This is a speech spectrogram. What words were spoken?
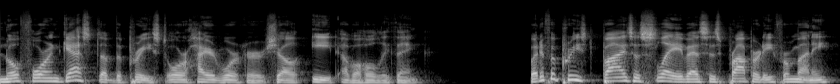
no foreign guest of the priest or hired worker shall eat of a holy thing. But if a priest buys a slave as his property for money,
